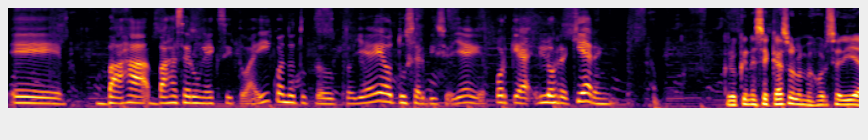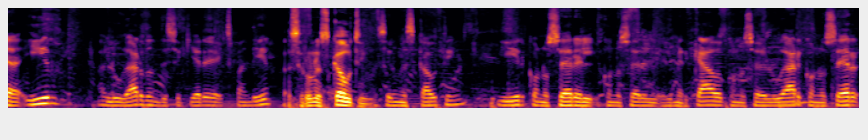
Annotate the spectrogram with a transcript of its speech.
eh, vas, a, vas a ser un éxito ahí cuando tu producto llegue o tu servicio llegue, porque lo requieren. Creo que en ese caso lo mejor sería ir al lugar donde se quiere expandir, Hacer un scouting. hacer un scouting, ir, conocer el, conocer el, el mercado, conocer el lugar, conocer,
